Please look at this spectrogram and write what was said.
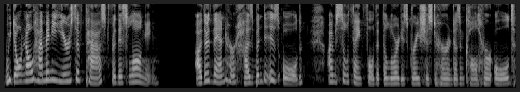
We don't know how many years have passed for this longing. Other than her husband is old, I'm so thankful that the Lord is gracious to her and doesn't call her old.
